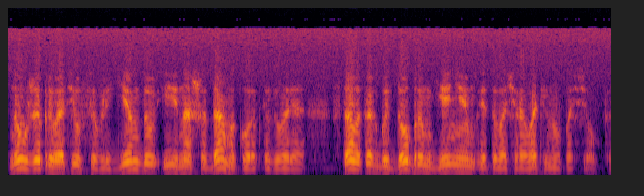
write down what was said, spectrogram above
но уже превратился в легенду, и наша дама, коротко говоря, — стала как бы добрым гением этого очаровательного поселка.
